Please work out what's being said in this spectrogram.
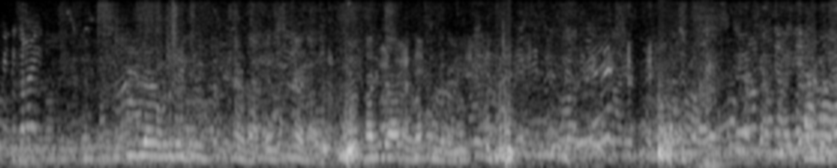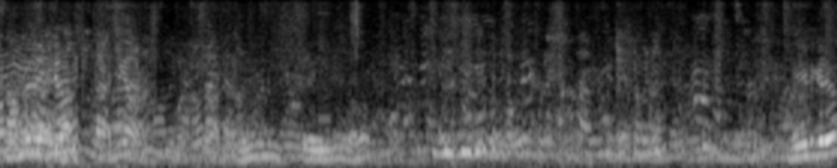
ਕੀ ਲੈਵਲ ਦੇ ਇੱਧਰ ਦੀ ਸਾਈਡ ਆ ਇੱਧਰ ਦੀ ਸਾਈਡ ਆ ਸਾਰੀ ਦਾ ਥੋੜਾ ਭੁੰਗ ਰਹਿਣਾ ਸਾਹਮਣੇ ਦੇਖਿਓ ਵੇਟ ਕਰਿਓ।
